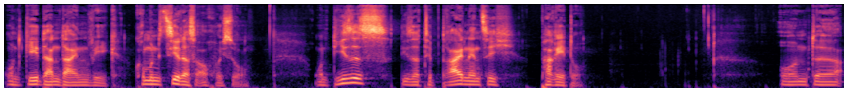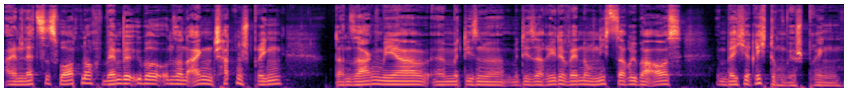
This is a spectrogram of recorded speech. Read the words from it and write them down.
und geh dann deinen Weg. Kommuniziere das auch ruhig so. Und dieses, dieser Tipp 3 nennt sich Pareto. Und äh, ein letztes Wort noch, wenn wir über unseren eigenen Schatten springen, dann sagen wir äh, mit, diesem, mit dieser Redewendung nichts darüber aus, in welche Richtung wir springen.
